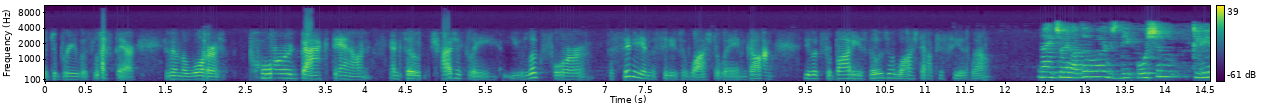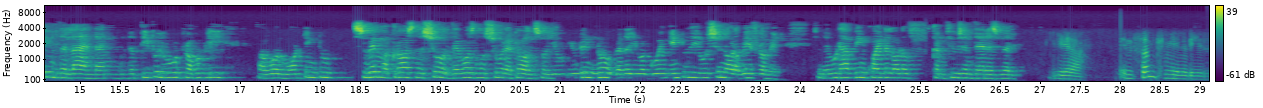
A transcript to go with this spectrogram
the debris was left there, and then the water poured back down. And so tragically, you look for the city, and the cities are washed away and gone. You look for bodies; those are washed out to sea as well. Right. So, in other words, the ocean claimed the land, and the people who probably uh, were wanting to swim across the shore, there was no shore at all. So you, you didn't know whether you were going into the ocean or away from it. So there would have been quite a lot of confusion there as well. Yeah. In some communities,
